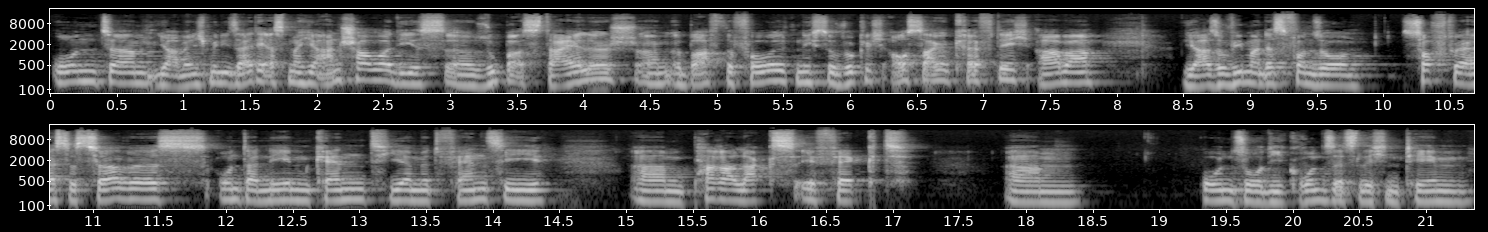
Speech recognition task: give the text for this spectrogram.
Und ähm, ja, wenn ich mir die Seite erstmal hier anschaue, die ist äh, super stylisch, ähm, above the fold, nicht so wirklich aussagekräftig, aber ja, so wie man das von so Software as a Service Unternehmen kennt, hier mit fancy ähm, Parallax-Effekt ähm, und so die grundsätzlichen Themen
